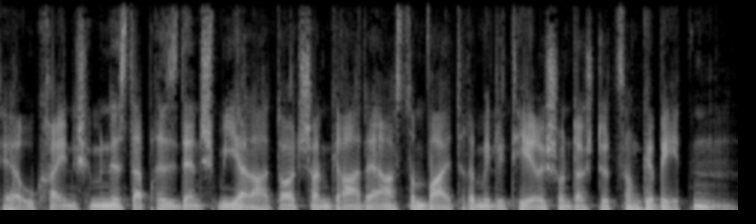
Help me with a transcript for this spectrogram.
Der ukrainische Ministerpräsident Schmial hat Deutschland gerade erst um weitere militärische Unterstützung gebeten.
